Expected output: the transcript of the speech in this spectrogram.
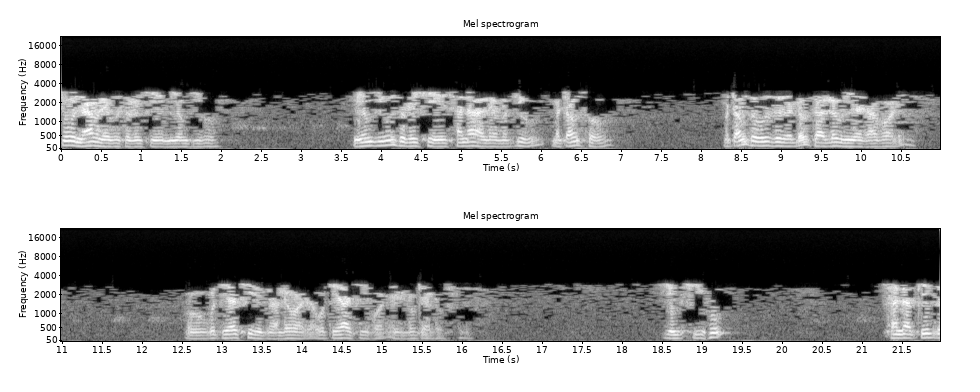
ကျိုးနားမလည်ဘူးဆိုလို့ရှိရင်မယုံကြည်ဘူးမယုံကြည်ဘူးဆိုလို့ရှိရင်ဆန္ဒလည်းမပြုမတောင်းဆိုမတောင်းဆိုဘူးဆိုတော့လောက်တာလောက်ရတာပေါ့လေဟိုဝတရားရှိတယ်ဆိုတာလောက်ရဝတရားရှိပေါ့လေလောက်တဲ့လောက်ရှိတယ်ယုံကြည်မှုဆန္ဒပြည့်ကြ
